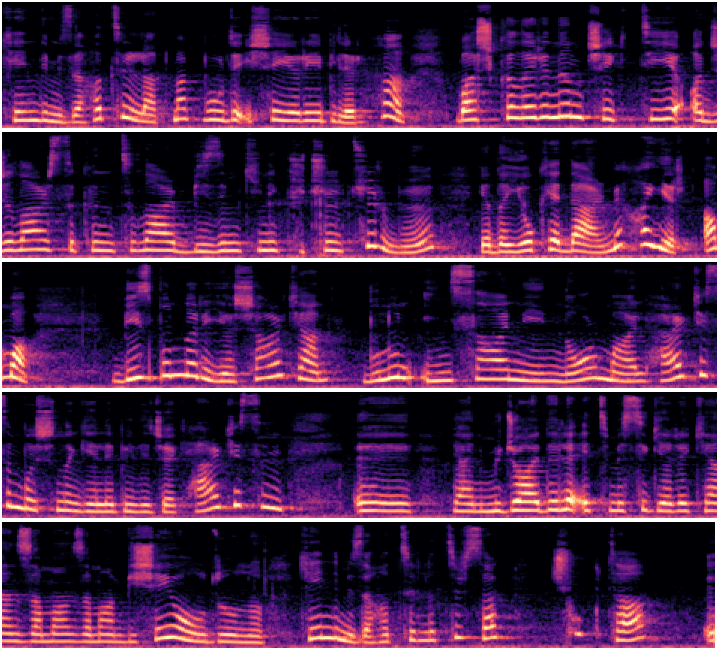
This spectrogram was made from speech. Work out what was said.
kendimize hatırlatmak burada işe yarayabilir. Ha, başkalarının çektiği acılar, sıkıntılar bizimkini küçültür mü ya da yok eder mi? Hayır ama biz bunları yaşarken bunun insani, normal, herkesin başına gelebilecek, herkesin e, yani mücadele etmesi gereken zaman zaman bir şey olduğunu kendimize hatırlatırsak çok da e,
